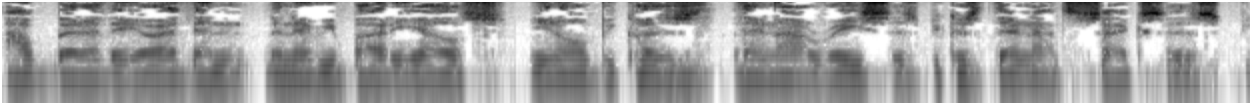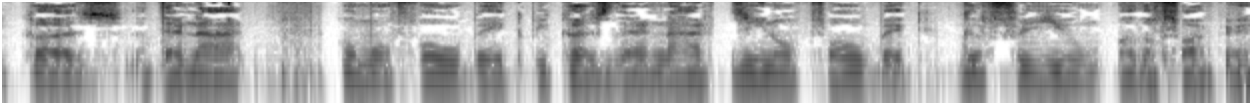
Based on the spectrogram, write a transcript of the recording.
how, better they are than than everybody else. You know, because they're not racist, because they're not sexist, because they're not homophobic, because they're not xenophobic. Good for you, motherfucker.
